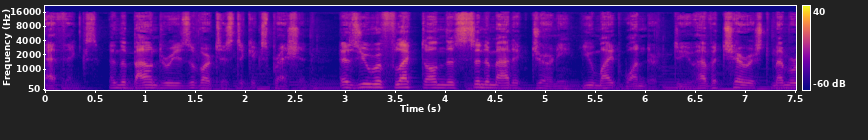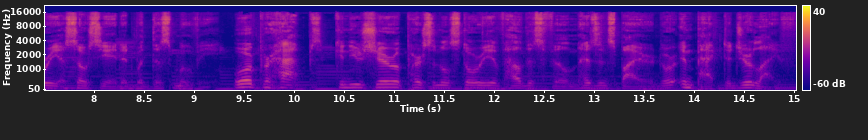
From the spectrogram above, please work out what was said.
ethics, and the boundaries of artistic expression. As you reflect on this cinematic journey, you might wonder do you have a cherished memory associated with this movie? Or perhaps, can you share a personal story of how this film has inspired or impacted your life?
